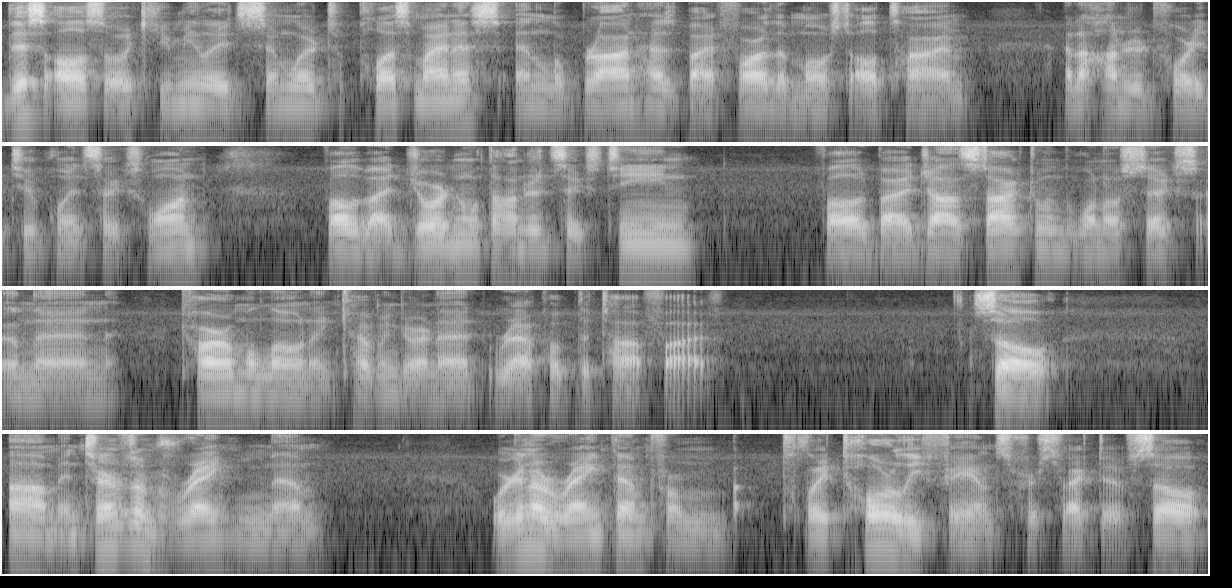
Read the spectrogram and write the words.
this also accumulates similar to plus minus, and LeBron has by far the most all time at 142.61, followed by Jordan with 116, followed by John Stockton with 106, and then Karl Malone and Kevin Garnett wrap up the top five. So, um, in terms of ranking them, we're gonna rank them from like totally fans perspective. So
